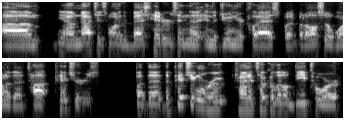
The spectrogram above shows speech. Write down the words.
Um, you know, not just one of the best hitters in the in the junior class, but but also one of the top pitchers. But the the pitching route kind of took a little detour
